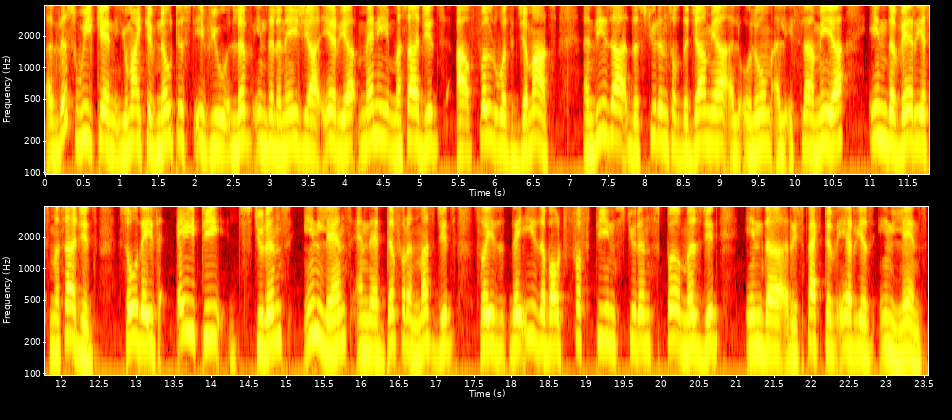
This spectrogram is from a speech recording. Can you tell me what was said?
Uh, this weekend, you might have noticed if you live in the Lenasia area, many masajids are filled with jamaats. And these are the students of the Jamia Al Ulum Al Islamiyah in the various masajids. So there is 80 students in Lens and they're different masjids. So there is about 15 students per masjid in the respective areas in Lens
